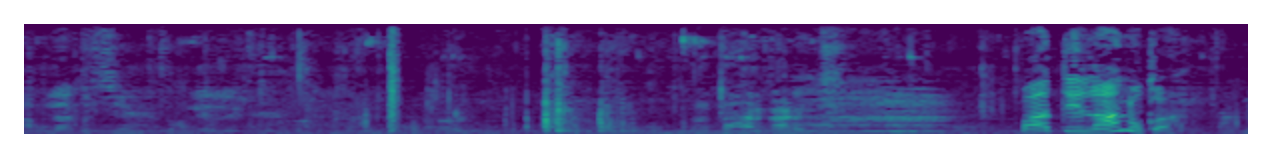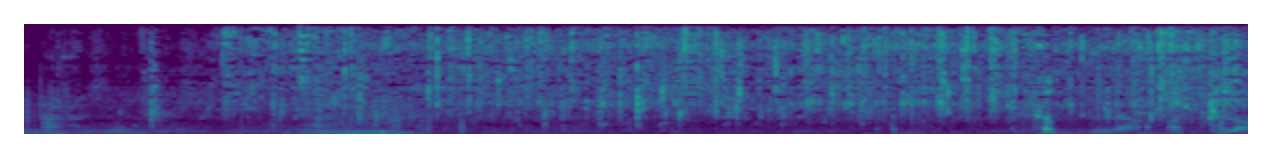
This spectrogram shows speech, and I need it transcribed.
आपलं आता झालेलं आहे. पूर्ण. धार काढायची पातीला आणू हो का? पाठी सतरा अठरा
